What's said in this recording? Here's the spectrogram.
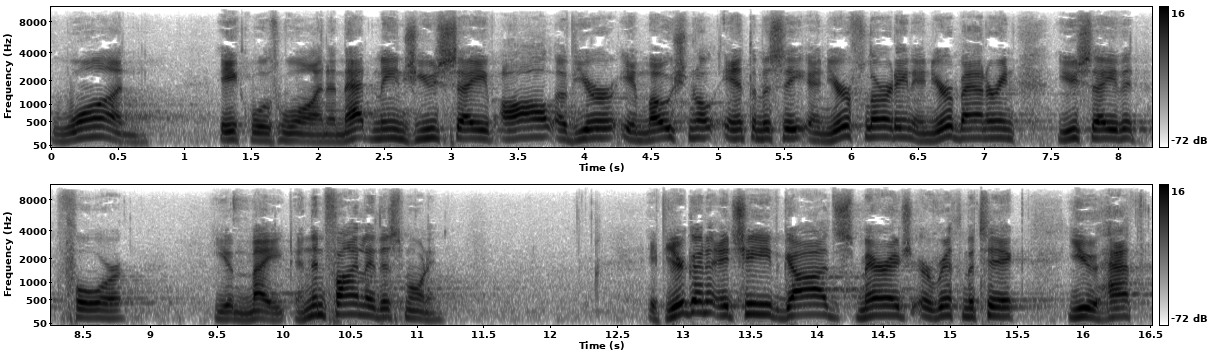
one equals one. And that means you save all of your emotional intimacy and your flirting and your bantering, you save it for your mate. And then finally, this morning, if you're going to achieve God's marriage arithmetic, you have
